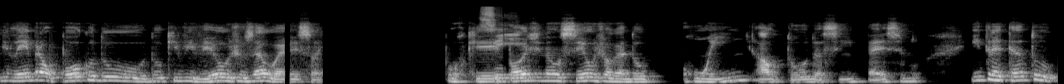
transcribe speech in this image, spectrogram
me lembra um pouco do, do que viveu o José Wellison. Porque Sim. pode não ser um jogador ruim ao todo, assim, péssimo. Entretanto,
